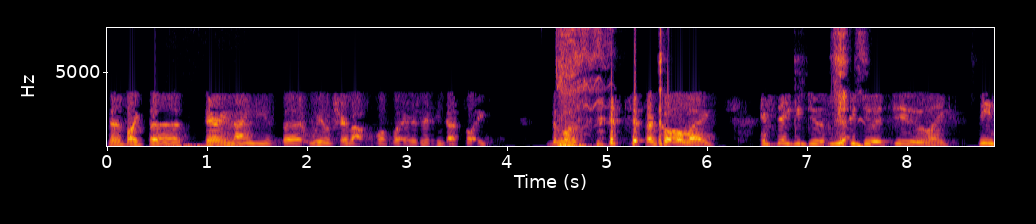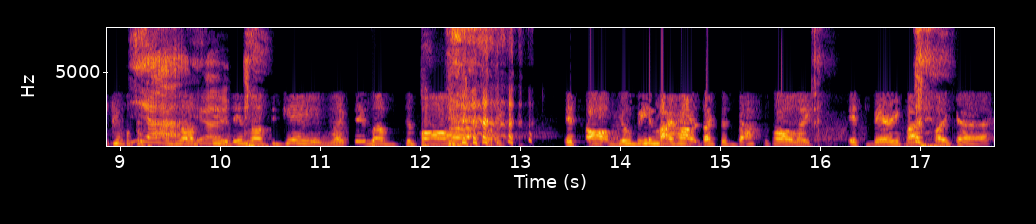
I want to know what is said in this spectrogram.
there's like the very 90s, the wheelchair basketball players. I think that's like the most typical, like, if they could do it, you could do it too. Like, these people can Yeah, find love yeah. too. They love the game. Like, they love to ball up. Like, it's all, you'll be in my heart. Like, this basketball, like, it's very much like a,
